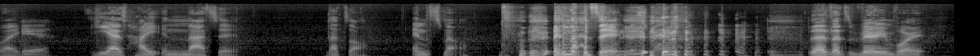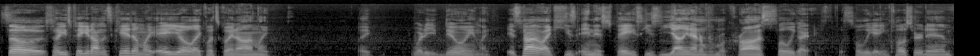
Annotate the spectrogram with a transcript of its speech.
Like yeah. he has height and that's it. That's all. And the smell. and that's it. That that's very important. So so he's picking on this kid. I'm like, hey yo, like what's going on? Like like what are you doing? Like it's not like he's in his face. He's yelling at him from across, slowly got slowly getting closer to him.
